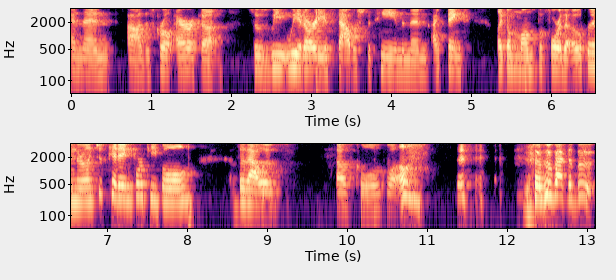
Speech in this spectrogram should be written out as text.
and then uh, this girl Erica. So we we had already established the team, and then I think like a month before the open, they're like, just kidding, four people. So that was that was cool as well. So who got the boot?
